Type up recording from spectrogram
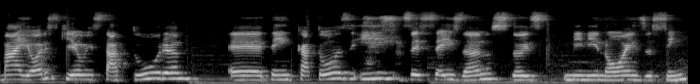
maiores que eu em estatura, é, tem 14 e 16 anos, dois meninões assim,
